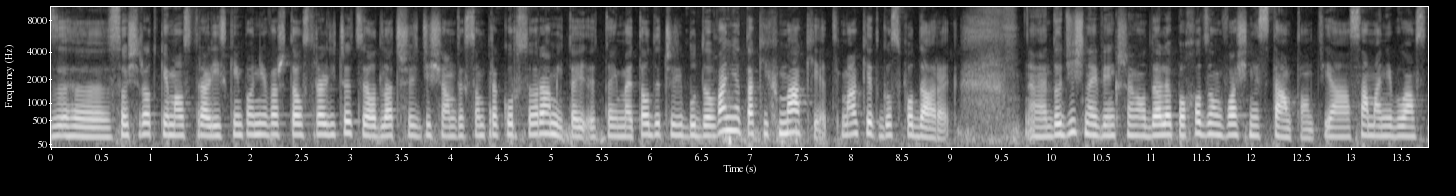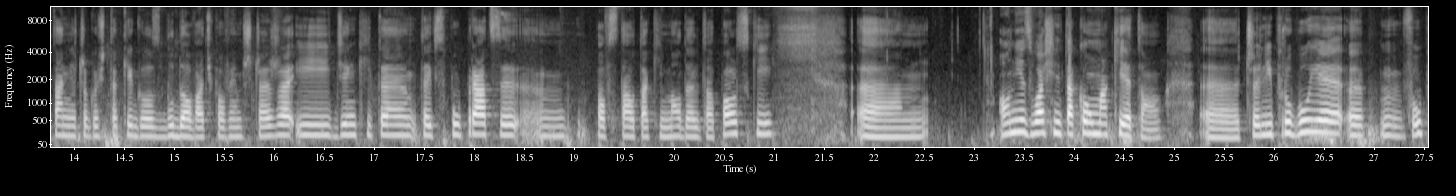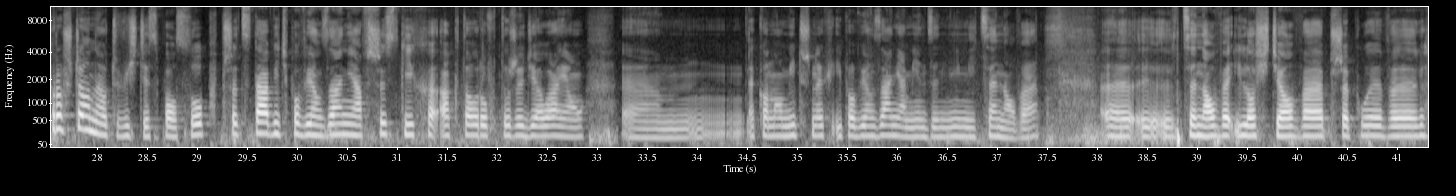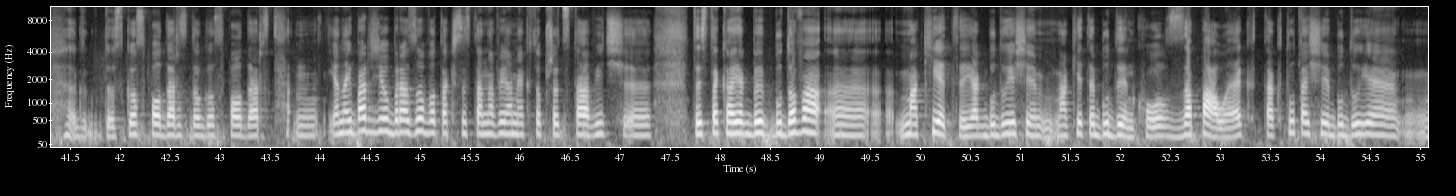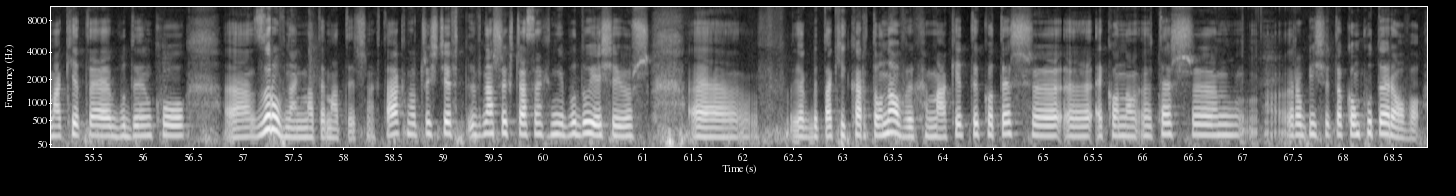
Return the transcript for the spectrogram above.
z ośrodkiem australijskim, ponieważ te Australijczycy od lat 60. są prekursorami tej, tej metody, czyli budowania takich makiet, makiet gospodarek. E, do dziś największe modele pochodzą właśnie stamtąd. Ja sama nie byłam w stanie czegoś takiego zbudować, powiem szczerze, i dzięki te, tej współpracy powstał taki model dla Polski. on jest właśnie taką makietą, e, czyli próbuje e, w uproszczony oczywiście sposób przedstawić powiązania wszystkich aktorów, którzy działają ekonomicznych i powiązania między nimi cenowe, e, e, cenowe, ilościowe, przepływy e, z gospodarstw do gospodarstw. Mm, Ja najbardziej obrazowo tak się zastanawiałam, jak to przedstawić. E, To jest taka jakby budowa e, makiety, jak buduje się makietę budynku z zapałek, tak tutaj się buduje makietę budynku e, z równań matematycznych. Tak? No oczywiście w, w naszych czasach nie buduje się już e, jakby takich kartonowych makiet, tylko też, e, też robi się to komputerowo.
